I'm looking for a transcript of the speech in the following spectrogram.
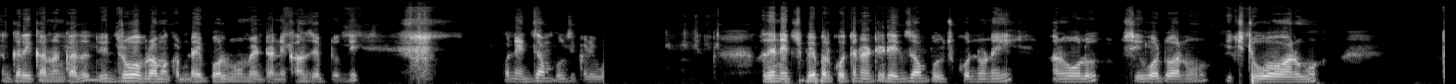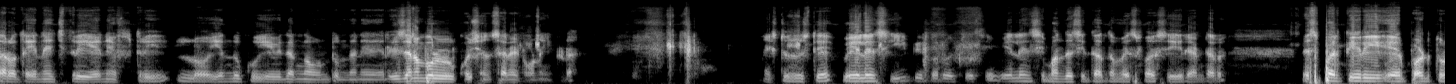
సంకరీకరణం కాదు ద్విధ్రువ భ్రామకం డైపోల్ మూమెంట్ అనే కాన్సెప్ట్ ఉంది. కొన్ని ఎగ్జాంపుల్స్ ఇక్కడ అదే నెక్స్ట్ పేపర్ కొత్తనంటే ఎగ్జాంపుల్స్ కొన్ని ఉన్నాయి అణువులు సిఓ టూ అణువు హెచ్ టూ ఓ అణువు తర్వాత ఎన్హెచ్ త్రీ ఎన్ఎఫ్ త్రీలో ఎందుకు ఏ విధంగా ఉంటుందనే రీజనబుల్ క్వశ్చన్స్ అనేటివి ఉన్నాయి ఇక్కడ. నెక్స్ట్ చూస్తే వేలెన్సీ ఈ పేపర్ వచ్చేసి వేలెన్సీ మంద సిద్ధాంతం వెస్పర్ థియరీ అంటారు. వెస్పర్ థియరీ ఏర్పడుతూ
